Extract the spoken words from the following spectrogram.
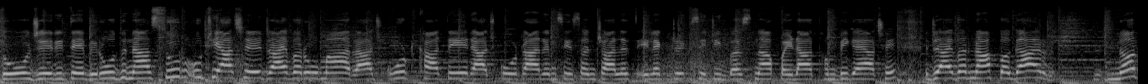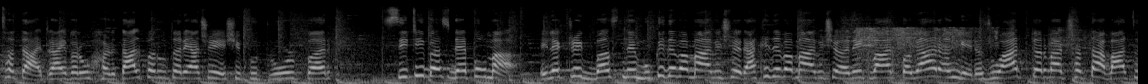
તો જે રીતે વિરોધના સુર ઉઠ્યા છે, ડ્રાઈવરોમાં રાજકોટ ખાતે, રાજકોટ આરએમસી સંચાલિત ઇલેક્ટ્રિક સિટી બસના પૈડા થંભી ગયા છે. ડ્રાઈવરના પગાર ન થતા ડ્રાઈવરો હડતાલ પર ઉતર્યા છે. એશીપુર રોડ પર સિટી બસ ડેપોમાં ઇલેક્ટ્રિક બસને મૂકી દેવામાં આવી છે, રાખી દેવામાં આવી છે. અનેકવાર પગાર અંગે રજૂઆત કરવા છતાં વાત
